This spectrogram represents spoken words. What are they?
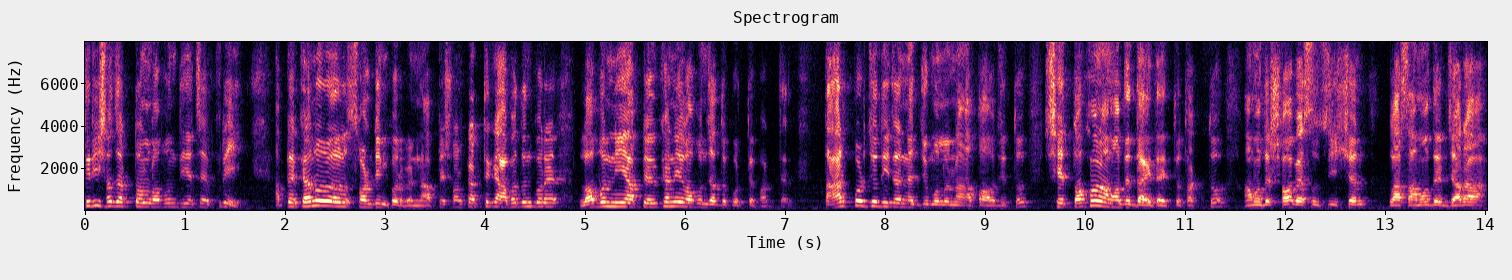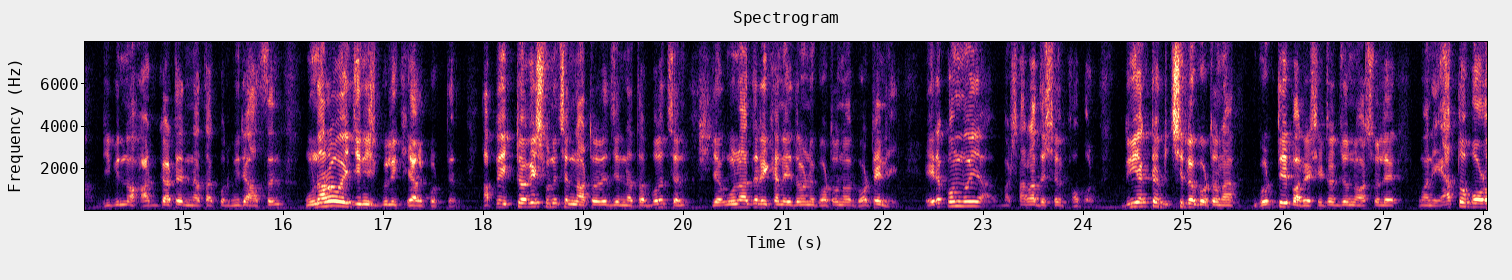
তিরিশ হাজার টন লবণ দিয়েছে ফ্রি আপনি কেন সল্টিং করবেন না? আপনি সরকার থেকে আবেদন করে লবণ নিয়ে আপনি ওইখানে লবণজাত করতে পারতেন। তারপর যদি এটা ন্যায্য মূল্য না পাওয়া যেত, সে তখন আমাদের দায়ী দায়িত্ব থাকতো। আমাদের সব অ্যাসোসিয়েশন প্লাস আমাদের যারা বিভিন্ন হাটঘাটের নেতা কর্মীরা আছেন ওনারাও এই জিনিসগুলি খেয়াল করতেন। আপনি একটু আগে শুনেছেন নাটোরের যে নেতা বলেছেন যে ওনাদের এখানে এই ধরনের ঘটনা ঘটেনি। এরকমই সারা দেশের খবর। দুই একটা বিচ্ছিন্ন ঘটনা ঘটতেই পারে, সেটার জন্য আসলে মানে এত বড়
